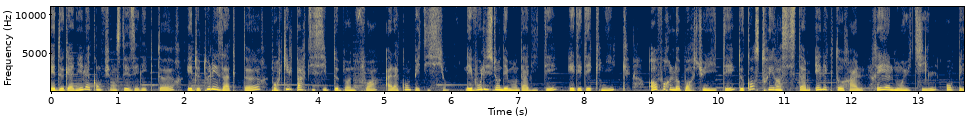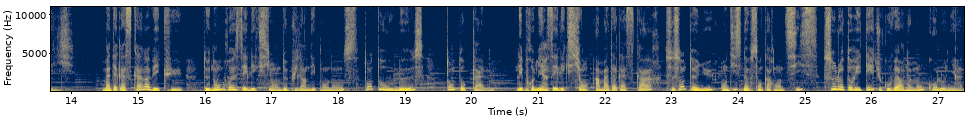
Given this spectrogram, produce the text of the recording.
est de gagner la confiance des électeurs et de tous les acteurs pour qu'ils participent de bonne foi à la compétition. L'évolution des mentalités et des techniques offre l'opportunité de construire un système électoral réellement utile au pays. Madagascar a vécu de nombreuses élections depuis l'indépendance, tantôt houleuses, tantôt calmes. Les premières élections à Madagascar se sont tenues en 1946 sous l'autorité du gouvernement colonial.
